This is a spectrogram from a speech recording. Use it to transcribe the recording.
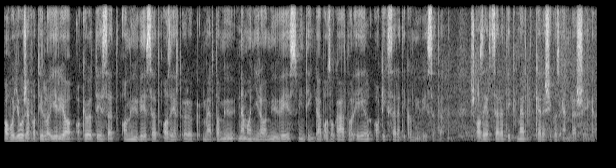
Ahogy József Attila írja, a költészet, a művészet azért örök, mert a mű nem annyira a művész, mint inkább azok által él, akik szeretik a művészetet. És azért szeretik, mert keresik az emberséget.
